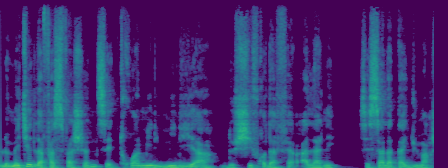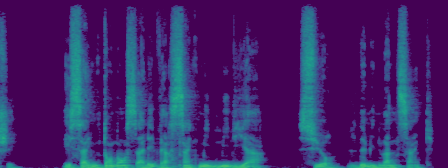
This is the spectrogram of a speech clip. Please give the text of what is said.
Le métier de la fast fashion, c'est 3 000 milliards de chiffres d'affaires à l'année. C'est ça la taille du marché. Et ça a une tendance à aller vers 5 000 milliards sur 2025.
